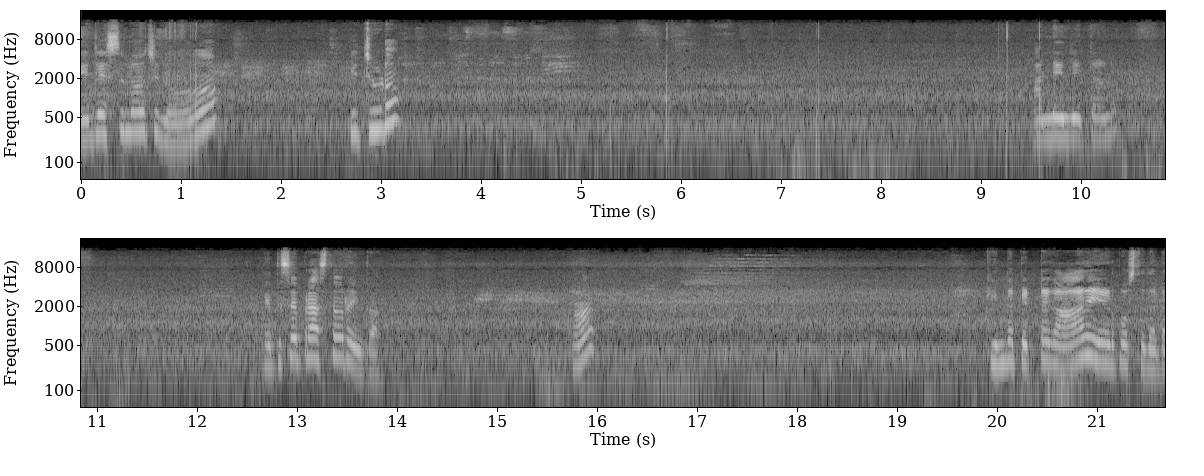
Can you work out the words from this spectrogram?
ఏం చేస్తున్నావు చిన్ను? ఇది చూడు. అన్న ఏం చేస్తాడు? ఎంతసేపు రాస్తావురా ఇంకా? కింద పెట్టగానే ఏడుపు వస్తుందట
